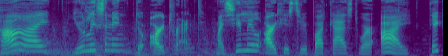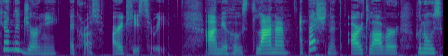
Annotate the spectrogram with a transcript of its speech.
Hi, you're listening to Art Rant, my silly art history podcast where I take you on the journey across art history. I'm your host Lana, a passionate art lover who knows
